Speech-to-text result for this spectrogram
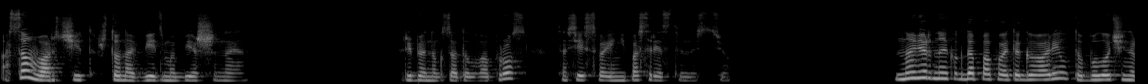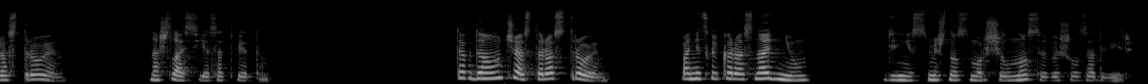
а сам ворчит, что она ведьма бешеная?» Ребенок задал вопрос со всей своей непосредственностью. Наверное, когда папа это говорил, то был очень расстроен. Нашлась я с ответом. Тогда он часто расстроен. По несколько раз на дню. Денис смешно сморщил нос и вышел за дверь.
